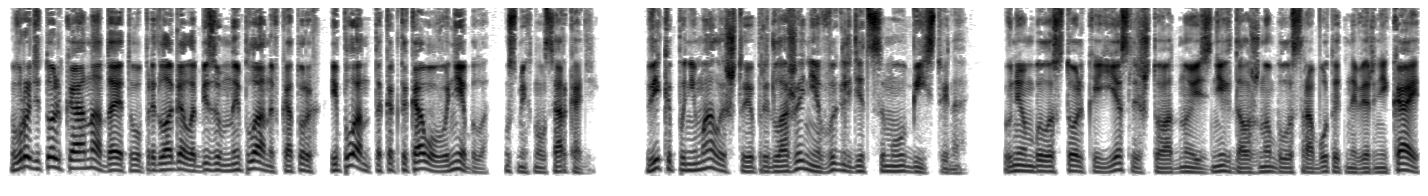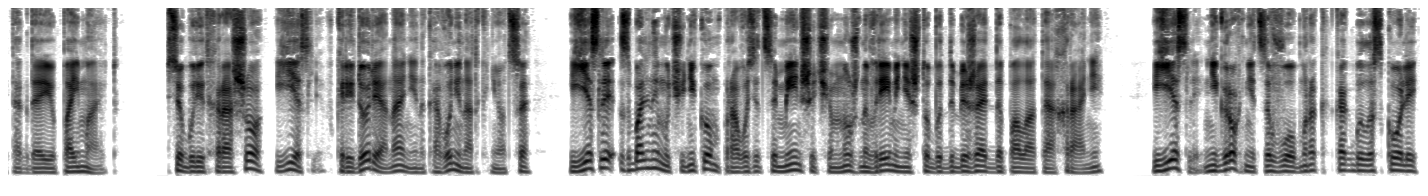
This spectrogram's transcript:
Вроде только она до этого предлагала безумные планы, в которых и плана-то как такового не было, усмехнулся Аркадий. Вика понимала, что ее предложение выглядит самоубийственно. В нем было столько «если», что одно из них должно было сработать наверняка, и тогда ее поймают. Все будет хорошо, если в коридоре она ни на кого не наткнется, если с больным учеником провозится меньше, чем нужно времени, чтобы добежать до палаты охране, если не грохнется в обморок, как было с Колей,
